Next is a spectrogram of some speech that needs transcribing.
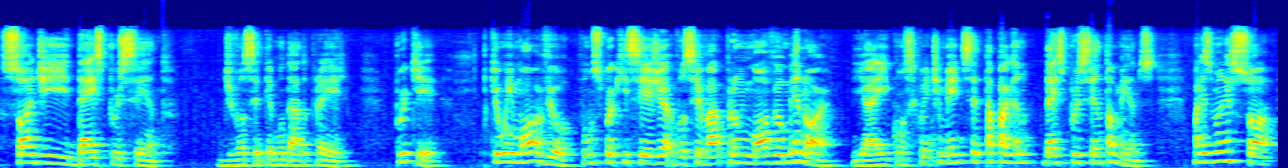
só de 10% de você ter mudado para ele. Por quê? Porque um imóvel, vamos supor que seja, você vá para um imóvel menor, e aí, consequentemente, você está pagando 10% a menos. Mas não é só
